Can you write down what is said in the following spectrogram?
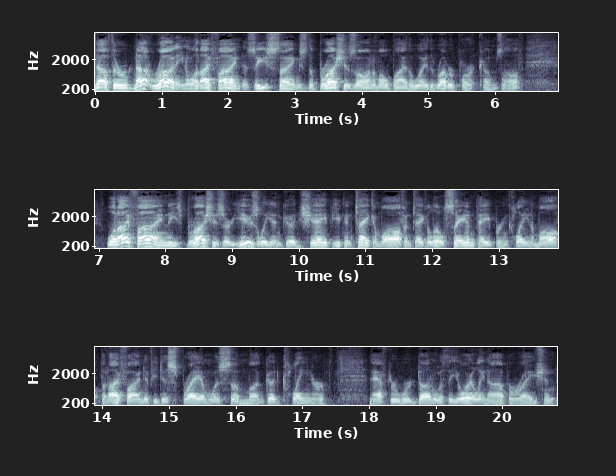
Now, if they're not running, what I find is these things, the brushes on them, oh, by the way, the rubber part comes off. What I find, these brushes are usually in good shape. You can take them off and take a little sandpaper and clean them off, but I find if you just spray them with some uh, good cleaner after we're done with the oiling operation,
